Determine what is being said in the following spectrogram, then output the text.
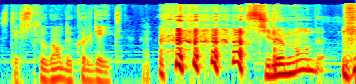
C'était le slogan de Colgate. si le monde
